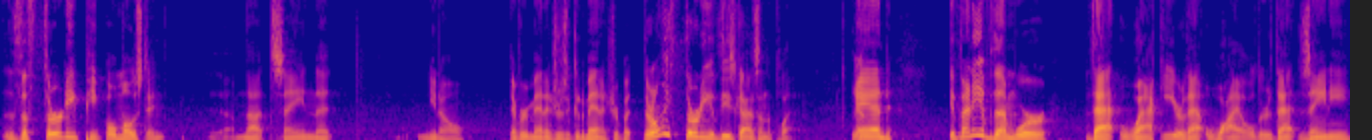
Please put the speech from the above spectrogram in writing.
the 30 people most. And I'm not saying that, you know, every manager is a good manager, but there are only 30 of these guys on the planet, Yeah. and if any of them were that wacky or that wild or that zany,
